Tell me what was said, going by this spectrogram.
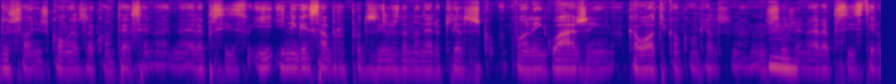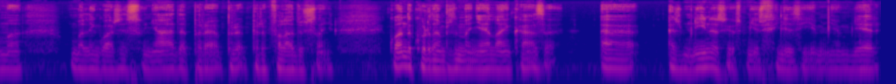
dos sonhos como eles acontecem, não é? Era preciso, e, e ninguém sabe reproduzi-los da maneira que eles, co- com a linguagem caótica com que eles é? nos surgem, não é? Era preciso ter uma, uma linguagem sonhada para, para, para falar dos sonhos. Quando acordamos de manhã lá em casa, ah, as meninas, as minhas filhas e a minha mulher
